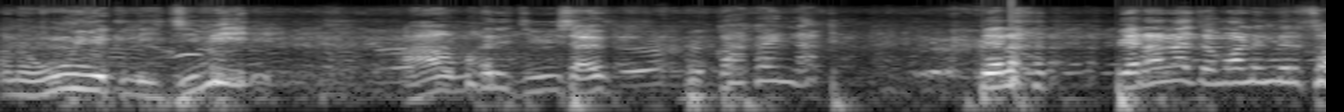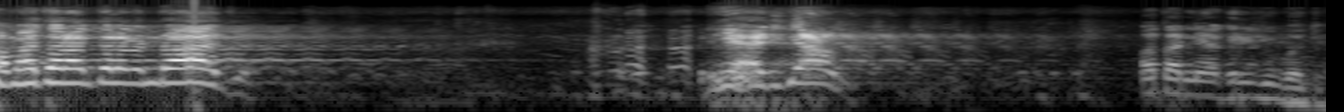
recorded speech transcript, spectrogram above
અને હું એકલી જીવી. હા, મારી જીવી સાહેબ, ભૂકા કઈ નાખે. પેલા પેલાના જમાની અંદર સમાચાર આવતા અંદાજ રેડિયા અત્યારે નીકળી ગયું બધું.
